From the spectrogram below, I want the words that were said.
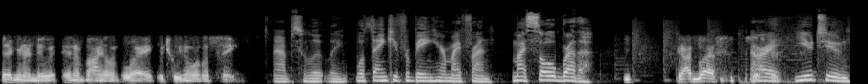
that are going to do it in a violent way, which we don't want to see. Absolutely. Well, thank you for being here, my friend, my soul brother. God bless. All right, you too.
